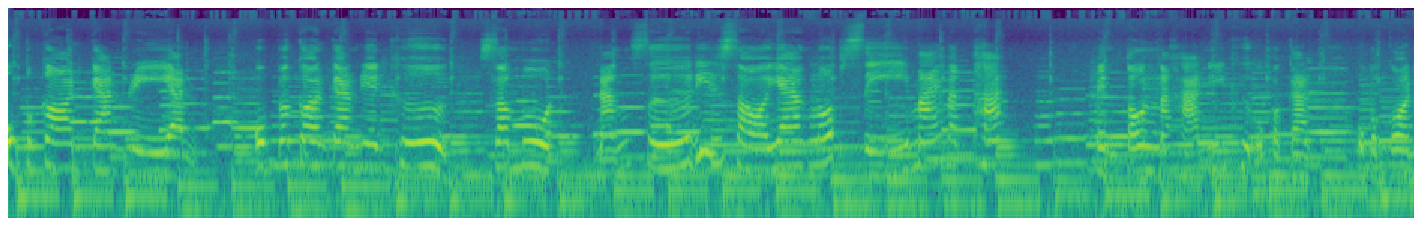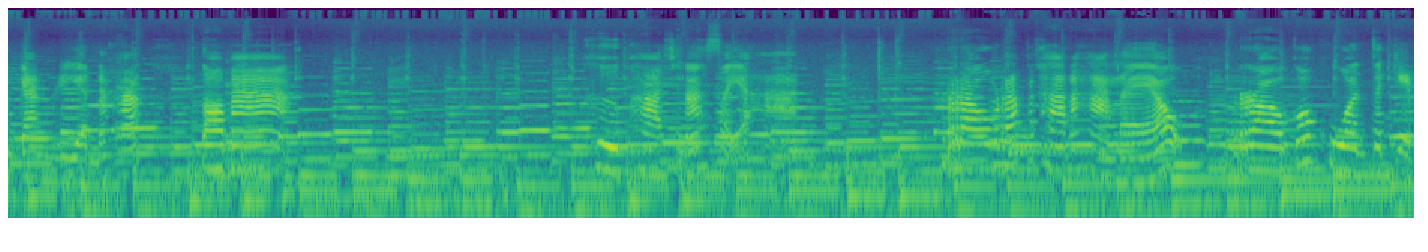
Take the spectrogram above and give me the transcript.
อุปกรณ์การเรียน อุปกรณ์การเรียนคือ สมุด หนังสือ ดินสอยางลบสีไม้บรรทัด เป็นต้นนะคะ นี่คืออุปกรณ์อุปกรณ์การเรียนนะคะ ต่อมา คือภาชนะใส่อาหาร เรารับประทานอาหารแล้ว เราก็ควรจะเก็บ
